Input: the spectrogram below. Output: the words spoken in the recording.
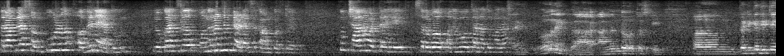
तर आपल्या संपूर्ण अभिनयातून लोकांचं मनोरंजन करण्याचं काम करतोय. खूप छान वाटतं हे सर्व अनुभवताना तुम्हाला. हो नाही आनंद होतोच की. कधी कधी ते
